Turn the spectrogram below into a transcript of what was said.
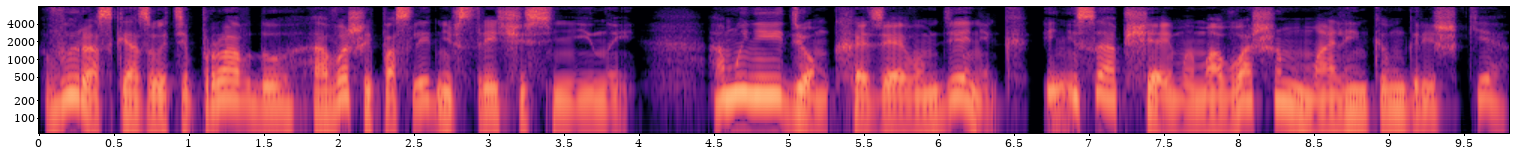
«Вы рассказываете правду о вашей последней встрече с Ниной, а мы не идем к хозяевам денег и не сообщаем им о вашем маленьком грешке».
